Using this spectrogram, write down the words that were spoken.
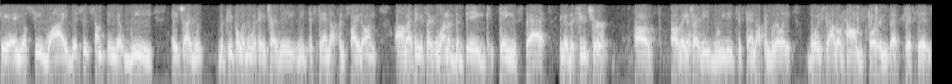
see it, and you'll see why this is something that we, HIV, the people living with HIV, need to stand up and fight on. Um, I think it's like one of the big things that you know the future of of HIV. We need to stand up and really voice out on how important that this is.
